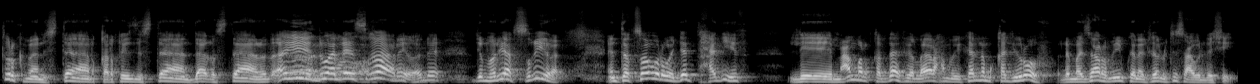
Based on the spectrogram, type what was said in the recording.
تركمانستان قرقيزستان داغستان أي دول صغار. أيوه جمهوريات صغيرة. انت تصور وجدت حديث لمعمر القذافي الله يرحمه يكلم قاديروف لما زارهم يمكن 2009 ولا شيء.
